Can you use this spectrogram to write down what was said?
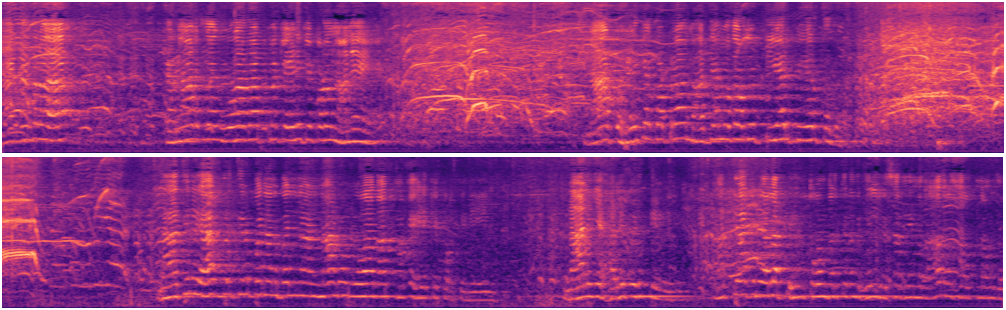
ಯಾಕಂದ್ರ ಕರ್ನಾಟಕದಾಗ ವಿವಾದಾತ್ಮಕ ಹೇಳಿಕೆ ಕೊಡೋದು ನಾನೇ. ನಾಲ್ಕು ಹೇಳಿಕೆ ಕೊಟ್ರೆ ಮಾಧ್ಯಮದವ್ರದ್ದು ಟಿ ಆರ್ ಪಿ ಇರ್ತದ. ನಾತಿನ ಯಾಕೆ ಬರ್ತೀರಪ್ಪ ನಾನು ಬಂದು ನಾನು ನಾನು ವಿವಾದಾತ್ಮಕ ಹೇಳಿಕೆ ಕೊಡ್ತೀನಿ. ನಾಲಿಗೆ ಹರಿಬಿಡ್ತೀನಿ ಮತ್ತೆ ಯಾಕೆ ನೀವೆಲ್ಲ ಪಿನ್ ತೊಗೊಂಡ್ ಬರ್ತೀನಿ ಅಂದ್ರೆ ಇಲ್ರಿ ಸರ್ ನಿಮ್ಮದು ಆದ್ರೆ ಸ್ವಲ್ಪ ನಮ್ದು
